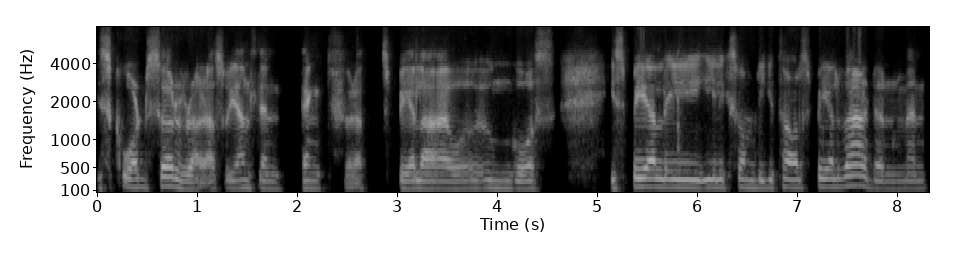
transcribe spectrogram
Discord-servrar, alltså egentligen tänkt för att spela och umgås i spel i, i liksom digital spelvärlden. Men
